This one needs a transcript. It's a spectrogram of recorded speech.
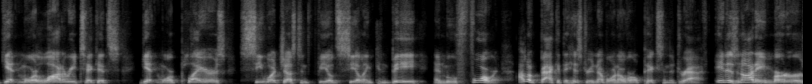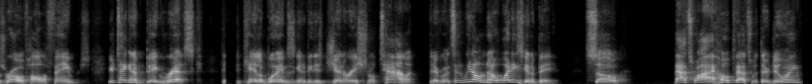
get more lottery tickets, get more players, see what Justin Fields' ceiling can be, and move forward. I look back at the history of number one overall picks in the draft. It is not a murderer's row of Hall of Famers. You're taking a big risk that Caleb Williams is going to be this generational talent that everyone says we don't know what he's going to be. So that's why I hope that's what they're doing.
